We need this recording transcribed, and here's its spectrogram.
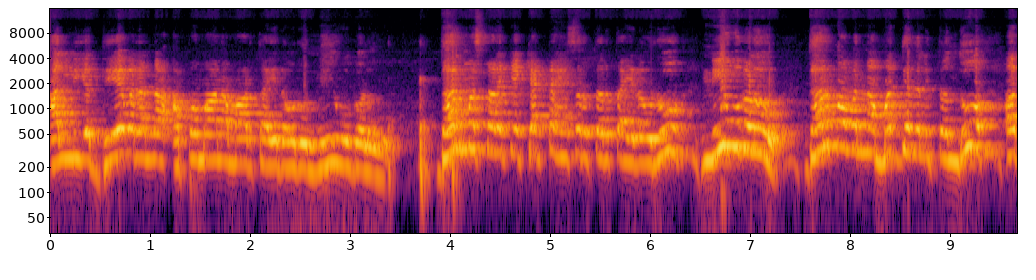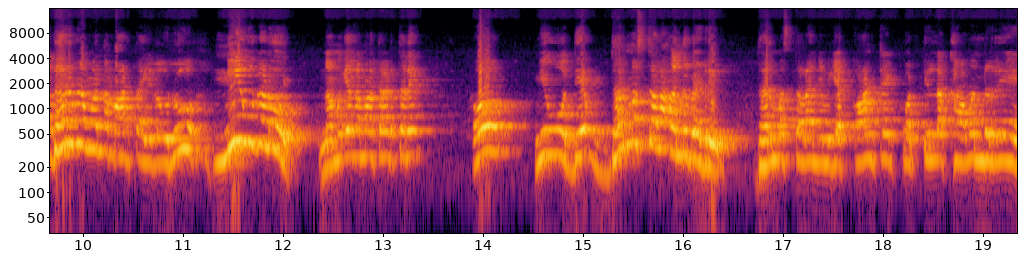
ಅಲ್ಲಿಯ ದೇವರನ್ನ ಅಪಮಾನ ಮಾಡ್ತಾ ಇರೋರು ನೀವುಗಳು. ಧರ್ಮಸ್ಥಳಕ್ಕೆ ಕೆಟ್ಟ ಹೆಸರು ತರ್ತಾ ಇರೋರು ನೀವುಗಳು. ಧರ್ಮವನ್ನ ಮಧ್ಯದಲ್ಲಿ ತಂದು ಅಧರ್ಮವನ್ನ ಮಾಡ್ತಾ ಇರೋರು ನೀವುಗಳು. ನಮಗೆಲ್ಲ ಮಾತಾಡ್ತಾರೆ? ಓ, ನೀವು ದೇವ್ ಧರ್ಮಸ್ಥಳ ಅನ್ನಬೇಡ್ರಿ. ಧರ್ಮಸ್ಥಳ ನಿಮಗೆ ಕಾಂಟ್ರಾಕ್ಟ್ ಕೊಟ್ಟಿಲ್ಲ ಕಾವಂದ್ರಿ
